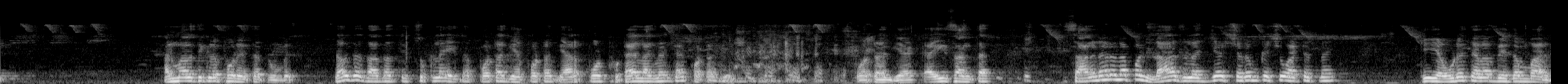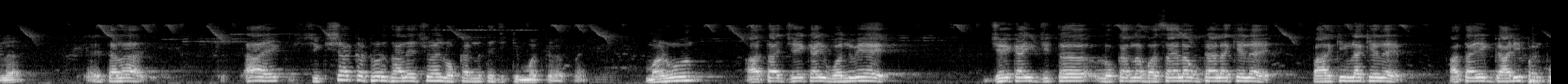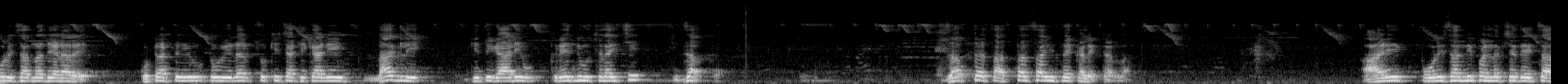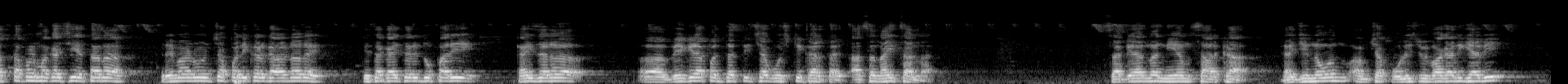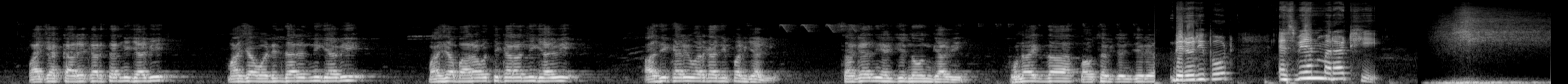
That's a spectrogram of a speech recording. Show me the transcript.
आणि मला तिकडे फोन येतात मुंबईत. जाऊ द्या दादा ते चुकलं एकदा पोटात घ्या पोटात घ्या. अरे पोट फुटायला लागलं काय पोटात घ्या? पोटात घ्या काही सांगतात. सांगणाऱ्याला पण लाज लज्जा शरम कशी वाटत नाही? की एवढं त्याला बेदम मारलं. त्याला त्याला काय शिक्षा कठोर झाल्याशिवाय लोकांना त्याची किंमत कळत नाही. म्हणून आता जे काही वनवे आहेत जे काही जिथं लोकांना बसायला उठायला केलंय पार्किंगला केलंय आता एक गाडी पण पोलिसांना देणार आहे. कुठं टू टू व्हीलर चुकीच्या ठिकाणी लागली की ती गाडी क्रेननी उचलायची? जप्त. जप्तच आत्ताच सांगितलंय कलेक्टरला. आणि पोलिसांनी पण लक्ष द्यायचं. आत्ता पण मगाशी येताना रेमांडोनच्या पलीकड गार्डन आहे. तिथं काहीतरी दुपारी काही जण वेगळ्या पद्धतीच्या गोष्टी करतायत. असं नाही चालणार. सगळ्यांना नियम सारखा. ह्याची नोंद आमच्या पोलीस विभागाने घ्यावी माझ्या कार्यकर्त्यांनी घ्यावी माझ्या वडीलधाऱ्यांनी घ्यावी माझ्या बारावतीकरांनी घ्यावी अधिकारी वर्गाने पण घ्यावी. सगळ्यांनी ह्याची नोंद घ्यावी. पुन्हा एकदा Bhausaheb Janjire bureau report S B N Marathi.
